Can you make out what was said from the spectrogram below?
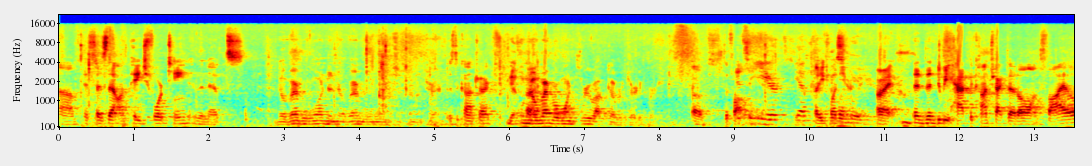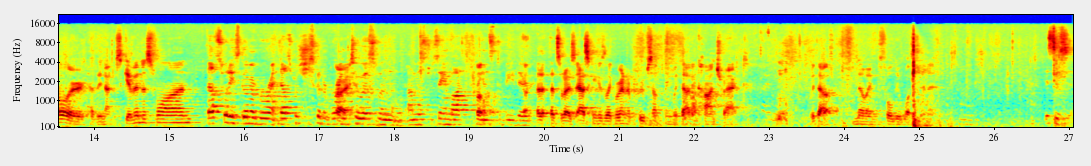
Um, It says that on page 14 in the notes. November 1 to November 1 is the contract. Is the contract? Yeah, well, November 1 through October 31st. Of the It's following? a year, yeah. Oh, One year. All right. And then do we have the contract at all on file or have they not just given us one? That's what he's gonna bring, that's what she's gonna bring Right. to us when uh, Mr. Zambach plans to be there. Uh, That's what I was asking, because like we're going to approve something without a contract. without knowing fully what's in it. This is,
